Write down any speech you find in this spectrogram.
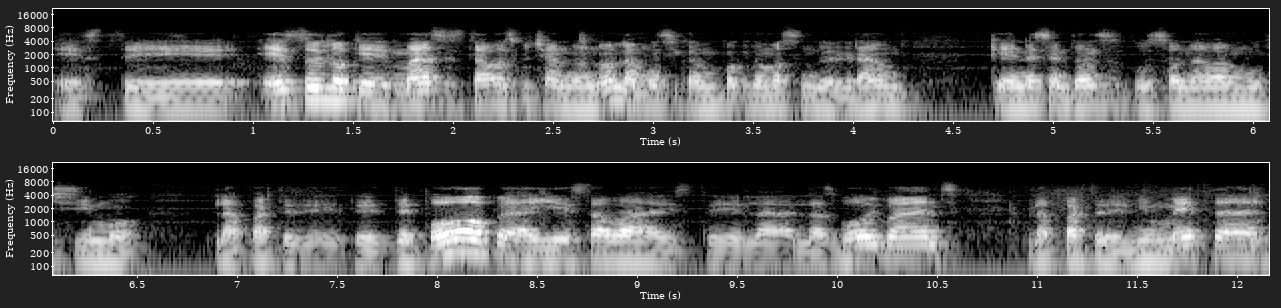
Este, esto es lo que más estaba escuchando, ¿no? La música un poquito más underground, que en ese entonces pues sonaba muchísimo la parte de, de, pop, ahí estaba este, la, las boy bands, la parte del new metal,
